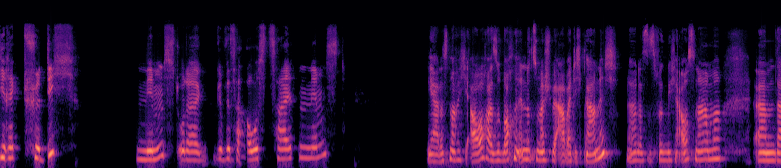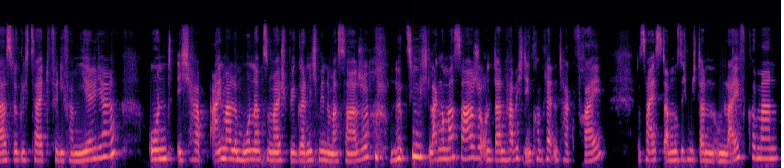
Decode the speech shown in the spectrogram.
direkt für dich nimmst oder gewisse Auszeiten nimmst? Ja, das mache ich auch. Also Wochenende zum Beispiel arbeite ich gar nicht. Ja, das ist wirklich Ausnahme. Ähm, da ist wirklich Zeit für die Familie. Und ich habe einmal im Monat zum Beispiel gönne ich mir eine Massage, eine ziemlich lange Massage und dann habe ich den kompletten Tag frei. Das heißt, da muss ich mich dann um Live kümmern.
